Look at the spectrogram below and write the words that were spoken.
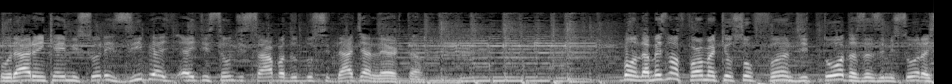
horário em que a emissora exibe a edição de sábado do Cidade Alerta. Bom, da mesma forma que eu sou fã de todas as emissoras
